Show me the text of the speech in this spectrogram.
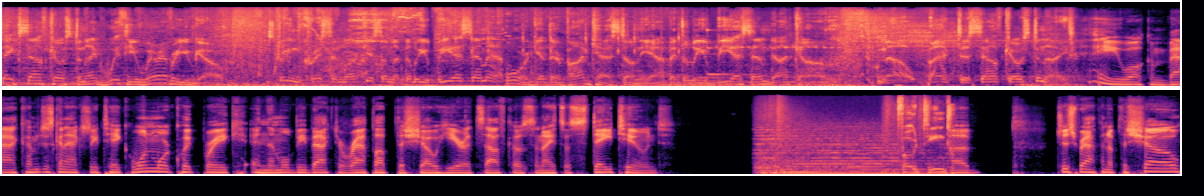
Take South Coast Tonight with you wherever you go. Stream Chris and Marcus on the WBSM app or get their podcast on the app at WBSM.com. Now, back to South Coast Tonight. Hey, welcome back. I'm just going to actually take one more quick break and then we'll be back to wrap up the show here at South Coast Tonight. So stay tuned. 14. Uh, just wrapping up the show.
